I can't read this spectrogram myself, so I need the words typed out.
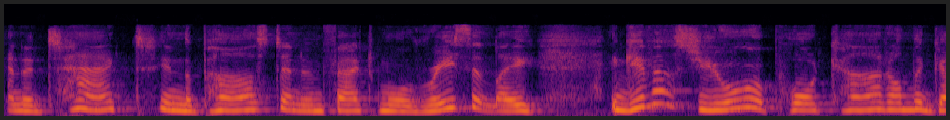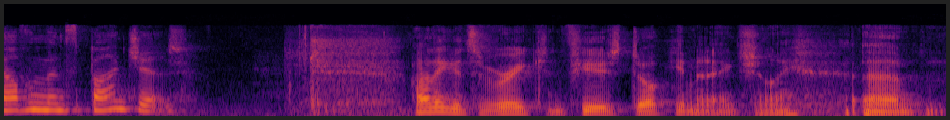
and attacked in the past and in fact more recently. Give us your report card on the government's budget. I think it's a very confused document actually. Um,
